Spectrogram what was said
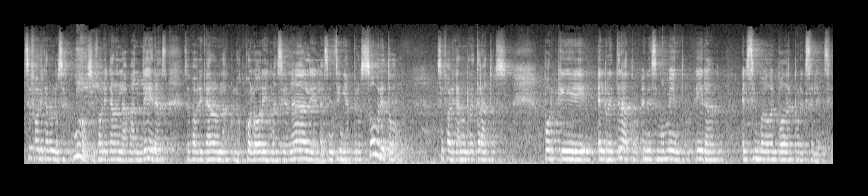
Se fabricaron los escudos, se fabricaron las banderas, se fabricaron los colores nacionales, las insignias, pero sobre todo se fabricaron retratos porque el retrato en ese momento era el símbolo del poder por excelencia.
